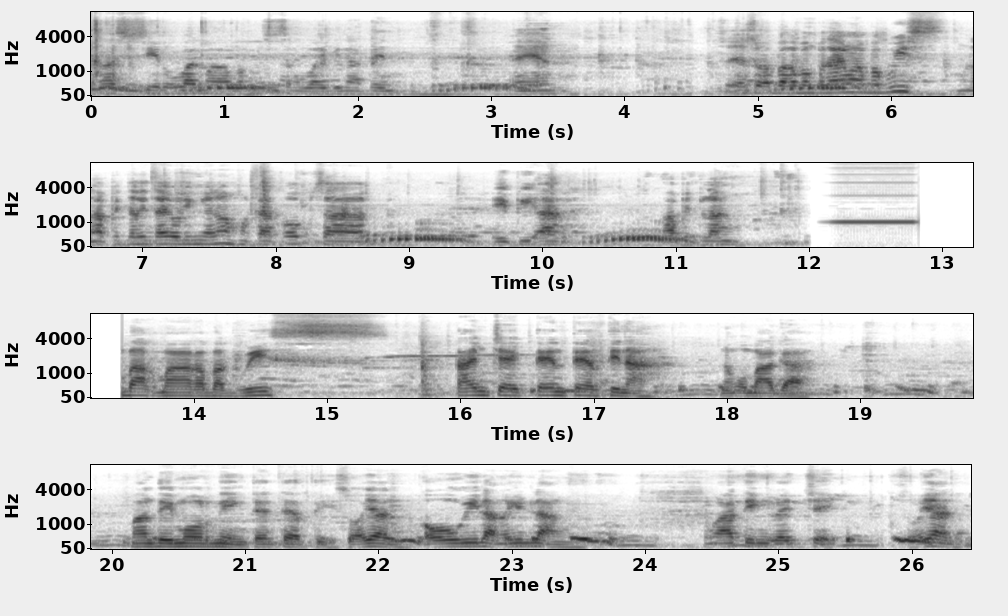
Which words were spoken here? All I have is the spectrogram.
tsaka si 01 mga bagwis, isang YB natin. Ayan. So, yan, so abang-abang pa tayo mga bagwis. Malapit na rin tayo uling ano, mag-cut off sa APR. Kapit lang. Back mga kabagwis. Time check 10.30 na ng umaga. Monday morning 10.30. So ayan, pauwi lang, ngayon lang. Yung ating red check. So ayan.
